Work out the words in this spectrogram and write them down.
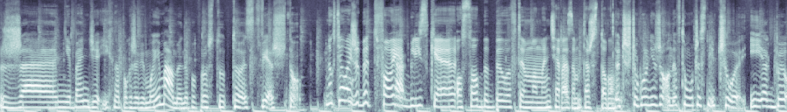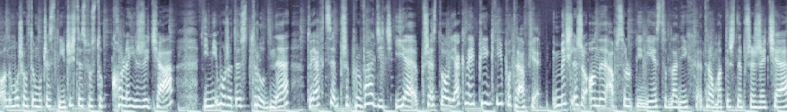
że nie będzie ich na pogrzebie mojej mamy. No po prostu to jest, wiesz, no No chciałaś, żeby twoje Tak. bliskie osoby były w tym momencie razem też z tobą. Znaczy, szczególnie, że one w tym uczestniczyły i jakby one muszą w tym uczestniczyć, to jest po prostu kolej życia i mimo, że to jest trudne, to ja chcę przeprowadzić je przez to jak najpiękniej potrafię. I Myślę, że one absolutnie nie jest to dla nich traumatyczne przeżycie.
